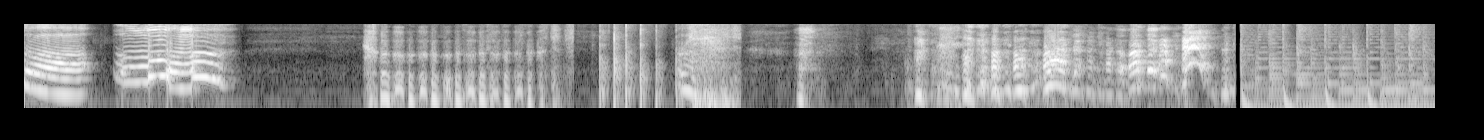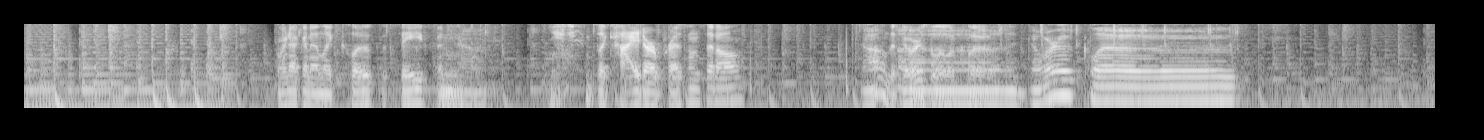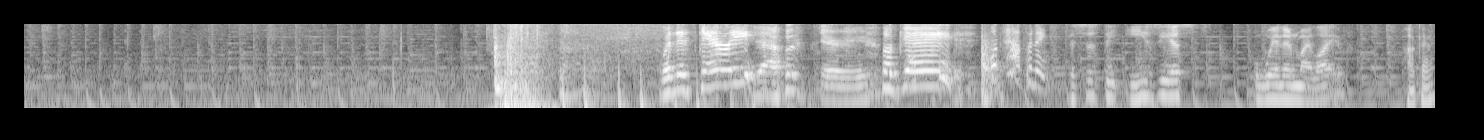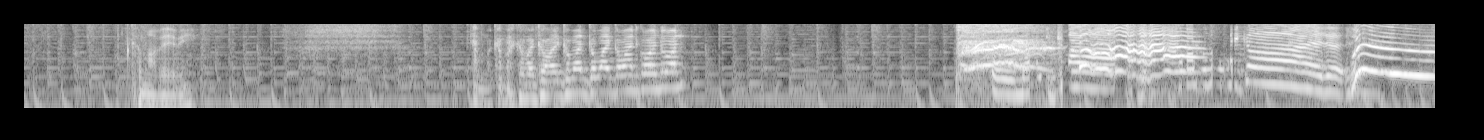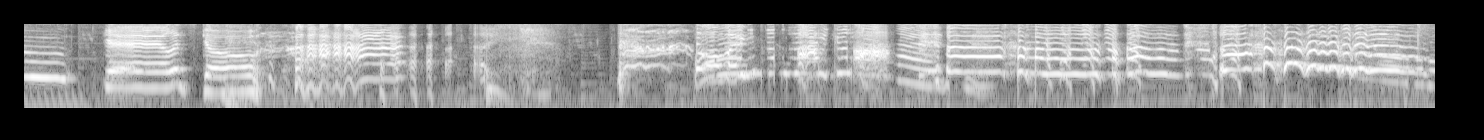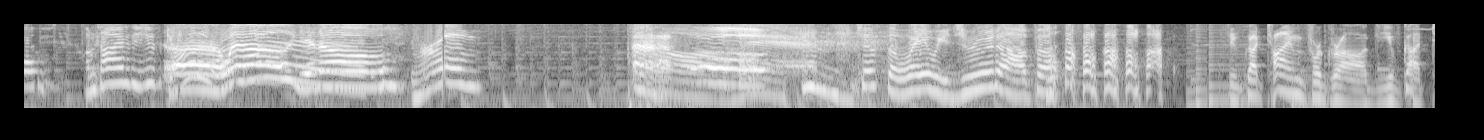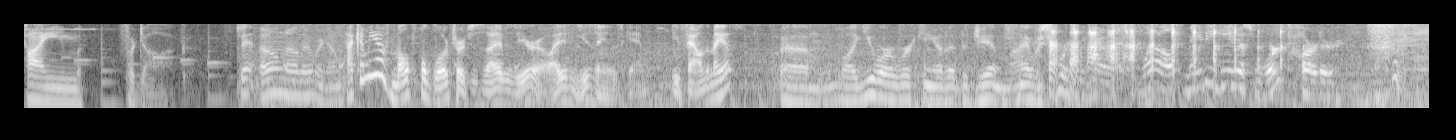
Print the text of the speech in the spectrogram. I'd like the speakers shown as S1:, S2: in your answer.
S1: Oh. Oh.
S2: We're not gonna like close the safe and like hide our presence at all. Oh, the door's a little uh, closed.
S1: The door is closed.
S2: Was it scary?
S1: Yeah, it was scary.
S2: Okay.
S3: What's happening?
S4: This is the easiest win in my life.
S5: Okay. Come on, baby.
S4: Come on, come on, come on, come on, come on, come on, come on, come on, come on.
S5: Oh my god! Oh my god!
S4: Woo! Yeah, let's go. oh my god!
S5: Sometimes you just got
S4: Uh, well, you know.
S5: Vroom. Oh. Just the way we drew it up.
S6: If you've got time for grog, you've got time for dog.
S4: Oh no, there we go.
S7: How come you have multiple blowtorches and I have zero? I didn't use any of this game. You found them, I guess?
S4: Um, while you were working out at the gym, I was working out.
S3: Well, maybe he just worked harder.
